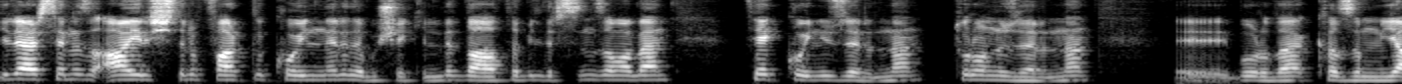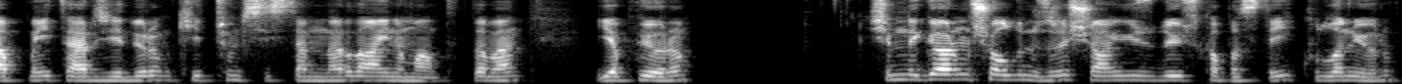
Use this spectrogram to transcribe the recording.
Dilerseniz ayrıştırıp farklı coinleri de bu şekilde dağıtabilirsiniz ama ben tek coin üzerinden, Tron üzerinden burada kazım yapmayı tercih ediyorum ki tüm sistemlerde aynı mantıkla ben yapıyorum. Şimdi görmüş olduğunuz üzere şu an %100 kapasiteyi kullanıyorum.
